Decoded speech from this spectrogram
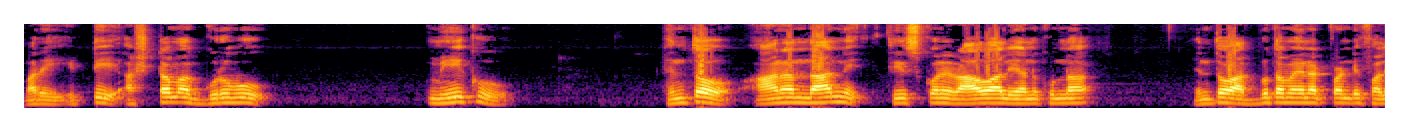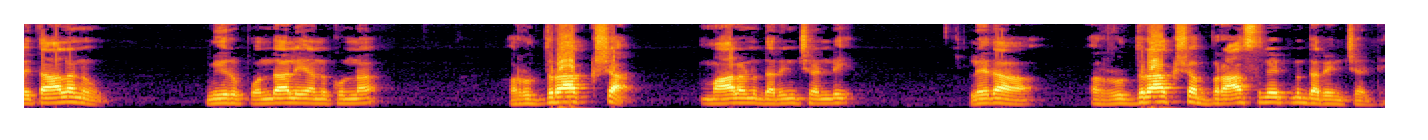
మరి ఇట్టి అష్టమ గురువు మీకు ఎంతో ఆనందాన్ని తీసుకొని రావాలి అనుకున్నా ఎంతో అద్భుతమైనటువంటి ఫలితాలను మీరు పొందాలి అనుకున్నా రుద్రాక్ష మాలను ధరించండి లేదా రుద్రాక్ష బ్రాస్లెట్ను ధరించండి.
